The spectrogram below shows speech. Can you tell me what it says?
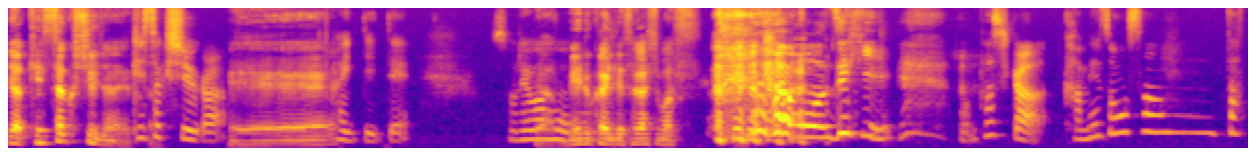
じゃあ傑作集じゃないです傑か作集が入っていてそれはもう。メルカリで探します。もうぜひ確か亀蔵さんだった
